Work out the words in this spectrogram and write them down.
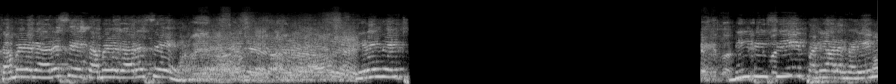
தமிழக அரசே தமிழக அரசே. டிபிசி பணியாளர்களின்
